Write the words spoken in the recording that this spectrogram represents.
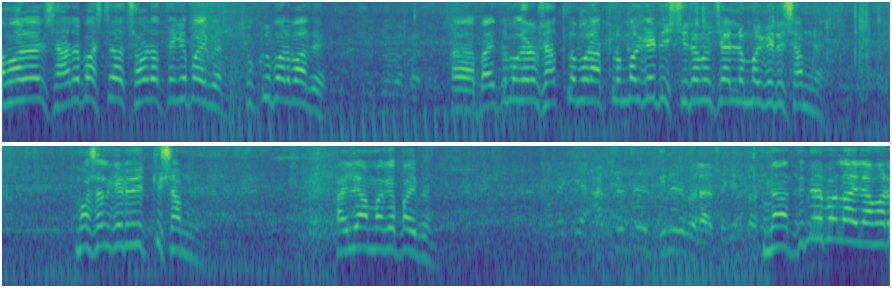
আমার সাড়ে পাঁচটা ছটা থেকে পাইবেন শুক্রবার বাদে। হ্যাঁ বাইতুমা গ্রাম সাত নম্বর আট নম্বর গেট স্টেডিয়ামের চার নম্বর গেটের সামনে। মশাল গেটের একটু সামনে। আইলে আমাকে পাইবেন। না দিনের বেলা আইলে আমার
